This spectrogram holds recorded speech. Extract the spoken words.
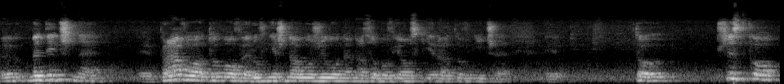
yy, medyczne, yy, prawo atomowe również nałożyło na nas obowiązki ratownicze. Yy, to wszystko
